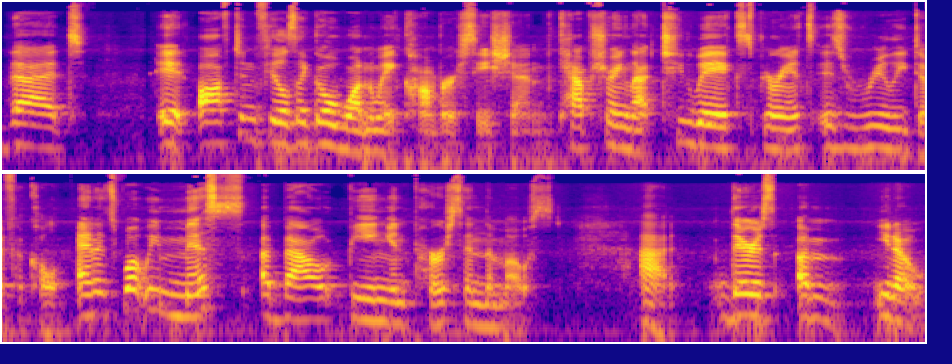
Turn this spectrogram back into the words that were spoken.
that it often feels like a one way conversation. Capturing that two way experience is really difficult. And it's what we miss about being in person the most. Uh, there's um, you know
